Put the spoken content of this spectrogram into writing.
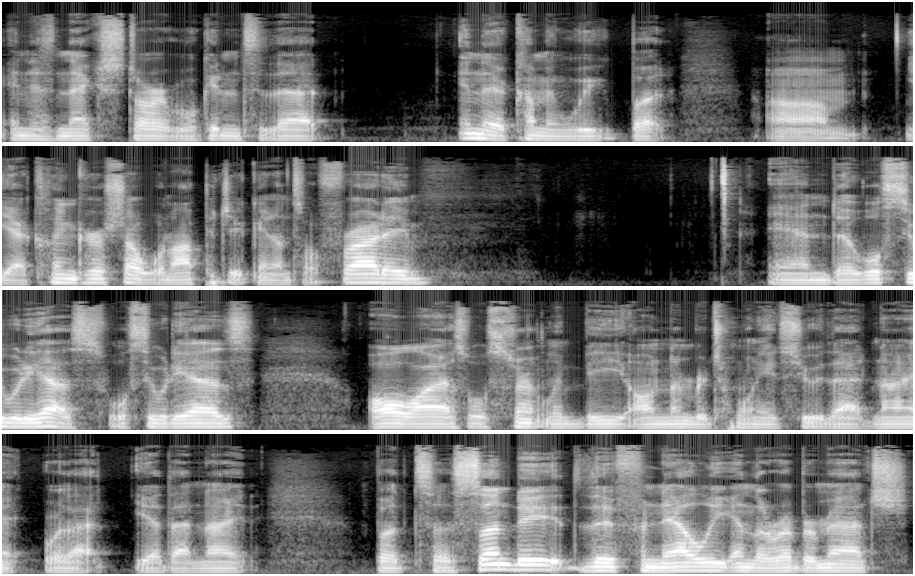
in his next start. We'll get into that in the coming week, but um, yeah, Clayton Kershaw will not pitch again until Friday, and uh, we'll see what he has. We'll see what he has. All eyes will certainly be on number 22 that night, or that yeah that night. But uh, Sunday, the finale and the rubber match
